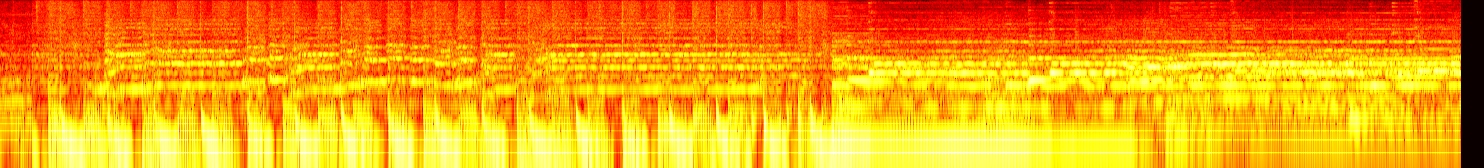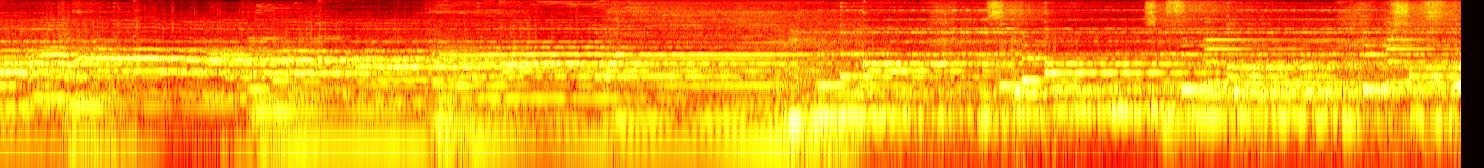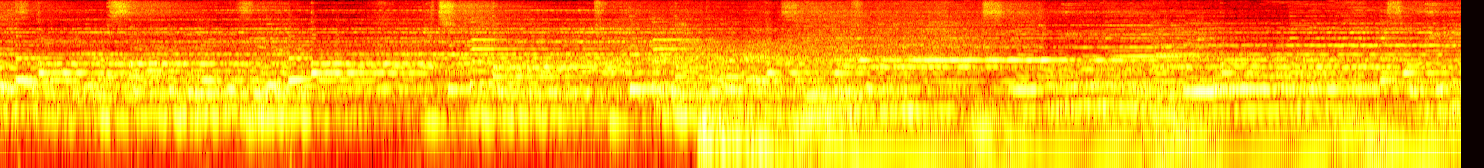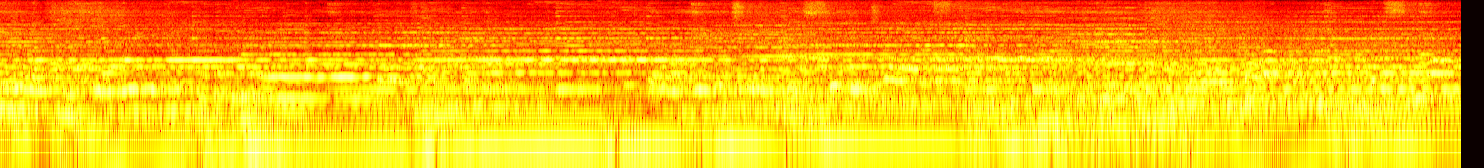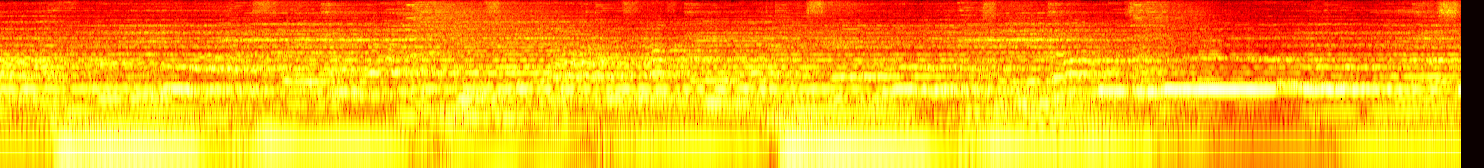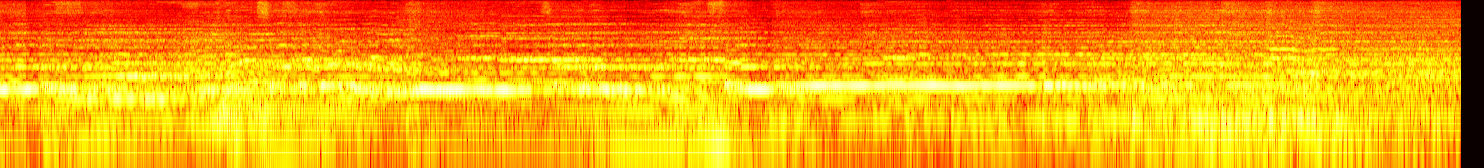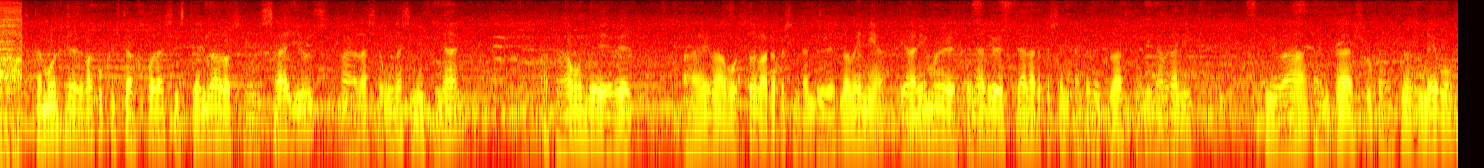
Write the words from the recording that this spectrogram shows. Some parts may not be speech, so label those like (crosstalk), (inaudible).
Hall asistiendo a los ensayos para la segunda semifinal. Acabamos de ver a Eva Boto, la representante de Eslovenia, y ahora mismo en el escenario está la representante de Croacia, Nina Bradic, que va a cantar su canción Nevo.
